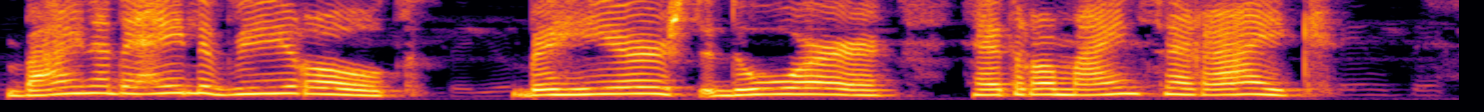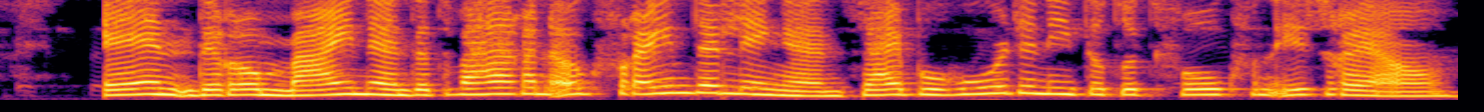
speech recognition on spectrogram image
bijna de hele wereld, beheerst door het Romeinse Rijk. En de Romeinen, dat waren ook vreemdelingen. Zij behoorden niet tot het volk van Israël.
